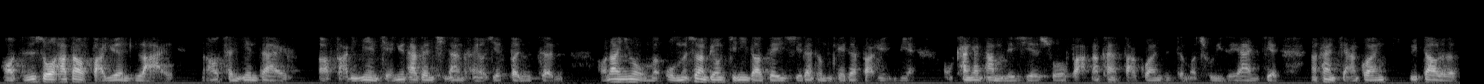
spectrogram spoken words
哦，只是说他到法院来，然后呈现在啊、法庭面前，因为他跟其他人可能有些纷争。哦，那因为我们我们虽然不用经历到这一些，但是我们可以在法院里面，我看看他们的一些说法，那看法官是怎么处理这些案件，那看检察官遇到了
